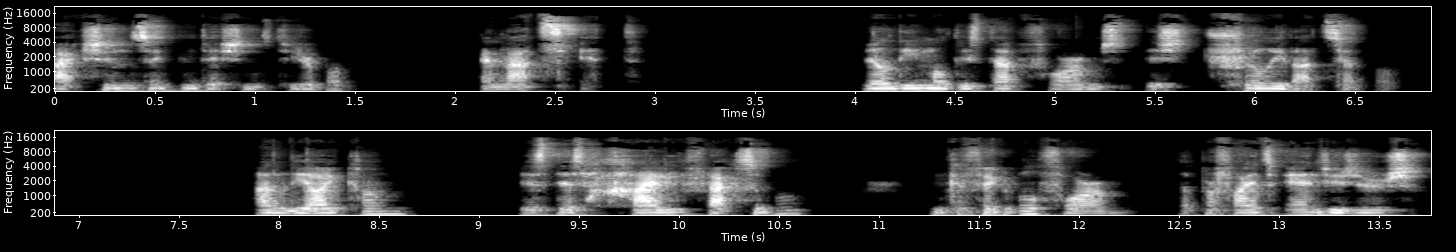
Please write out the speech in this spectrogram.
actions and conditions to your button. And that's it. Building multi-step forms is truly that simple. And the outcome is this highly flexible and configurable form that provides end users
